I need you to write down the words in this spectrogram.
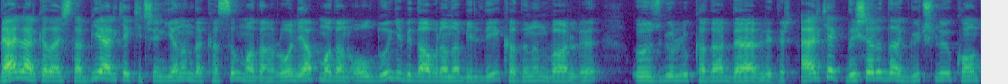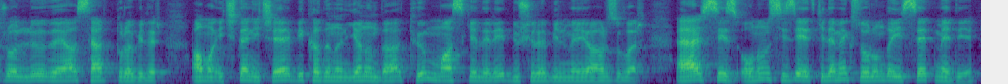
Değerli arkadaşlar bir erkek için yanında kasılmadan, rol yapmadan olduğu gibi davranabildiği kadının varlığı özgürlük kadar değerlidir. Erkek dışarıda güçlü, kontrollü veya sert durabilir ama içten içe bir kadının yanında tüm maskeleri düşürebilmeyi arzular. Eğer siz onun sizi etkilemek zorunda hissetmediği,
